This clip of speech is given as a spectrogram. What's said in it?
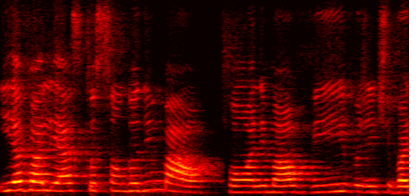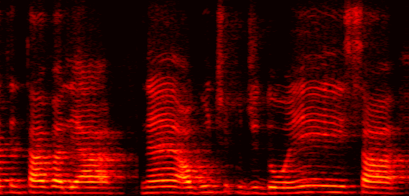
e avaliar a situação do animal. Se for um animal vivo, a gente vai tentar avaliar né, algum tipo de doença,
